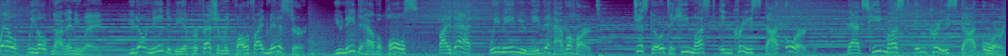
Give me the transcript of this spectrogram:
Well, we hope not anyway. You don't need to be a professionally qualified minister. You need to have a pulse. By that, we mean you need to have a heart. Just go to he mustincrease.org. That's he mustincrease.org.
